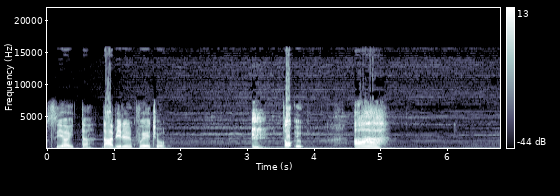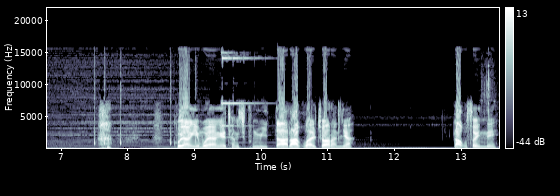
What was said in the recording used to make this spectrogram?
쓰여 있다 나비를 구해줘 어? 요, 아 고양이 모양의 장식품이 있다 라고 할 줄 알았냐? 라고 써있네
